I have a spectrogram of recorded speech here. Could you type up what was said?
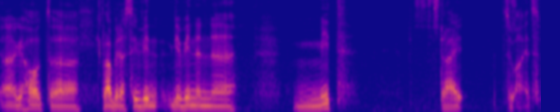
äh, geholt. Äh, ich glaube, dass sie gewinnen äh, mit 3 zu 1.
